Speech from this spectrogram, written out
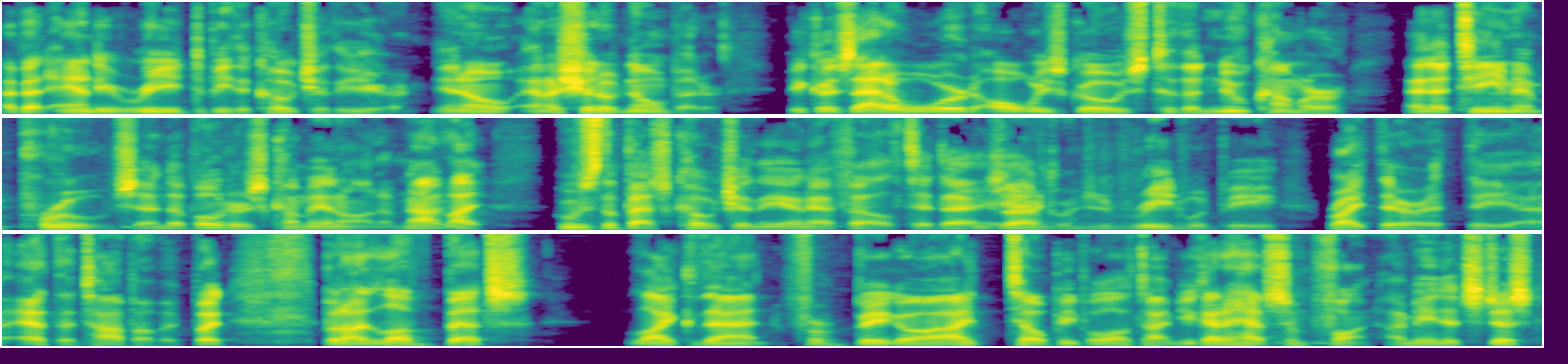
I bet Andy Reid to be the coach of the year. You know, and I should have known better because that award always goes to the newcomer, and the team improves, and the voters come in on him. Not like who's the best coach in the NFL today. Exactly. And Reid would be right there at the uh, at the top of it. But but I love bets like that for big. uh, I tell people all the time, you got to have some fun. I mean, it's just,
